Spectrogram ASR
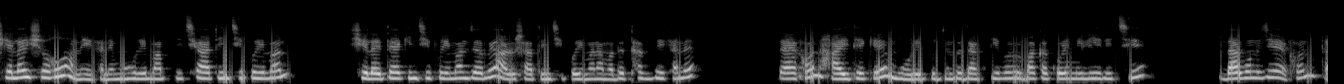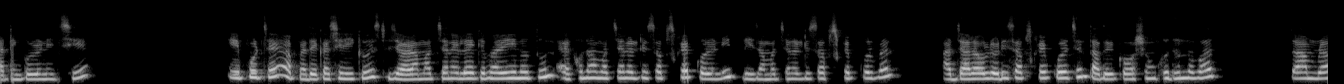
সেলাই সহ আমি এখানে মুহুরি মাপ নিচ্ছি আট ইঞ্চি পরিমাণ। সেলাইতে এক ইঞ্চি পরিমাণ যাবে আরও সাত ইঞ্চি পরিমাণ আমাদের থাকবে এখানে। তো এখন হাই থেকে মুহুরি পর্যন্ত দাগটি এভাবে বাঁকা করে মিলিয়ে দিচ্ছি। দাগ অনুযায়ী এখন কাটিং করে নিচ্ছি। এই পর্যায়ে আপনাদের কাছে রিকোয়েস্ট যারা আমার চ্যানেলে একেবারেই নতুন এখনও আমার চ্যানেলটি সাবস্ক্রাইব করেনি প্লিজ আমার চ্যানেলটি সাবস্ক্রাইব করবেন। আর যারা অলরেডি সাবস্ক্রাইব করেছেন, তাদেরকে অসংখ্য ধন্যবাদ। তো আমরা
